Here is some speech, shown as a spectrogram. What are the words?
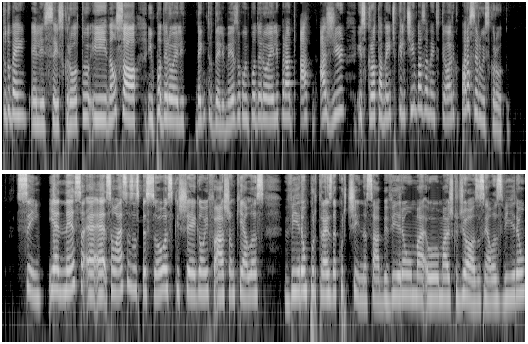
tudo bem ele ser escroto. E não só empoderou ele dentro dele mesmo, como empoderou ele pra a- agir escrotamente. Porque ele tinha embasamento teórico para ser um escroto. Sim. E é nessa. é- é- são essas as pessoas que chegam e acham que elas viram por trás da cortina, sabe? Viram o, ma- o mágico de Oz, assim, elas viram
